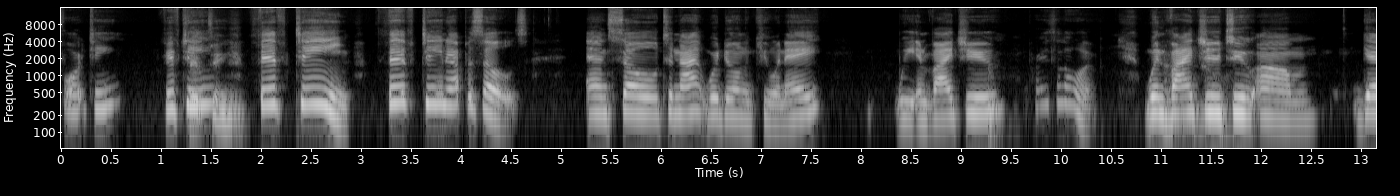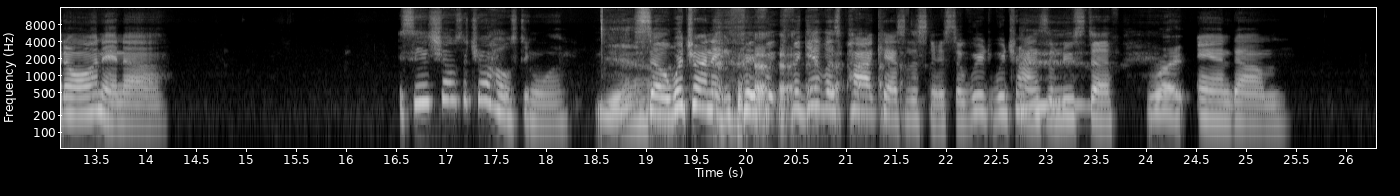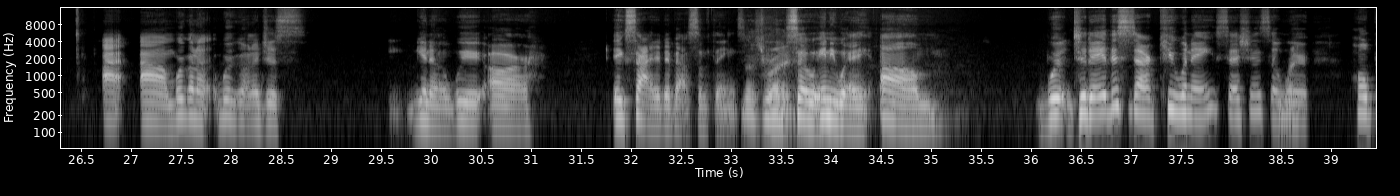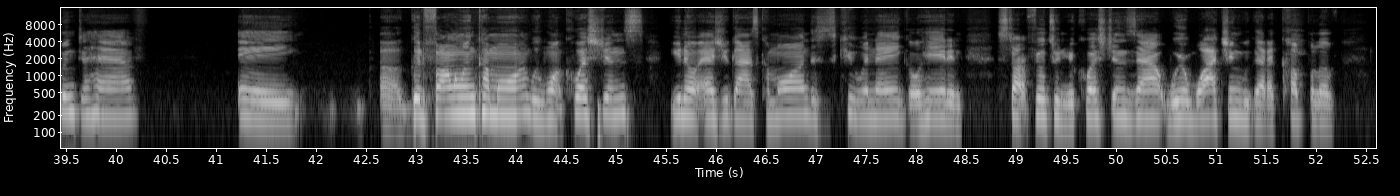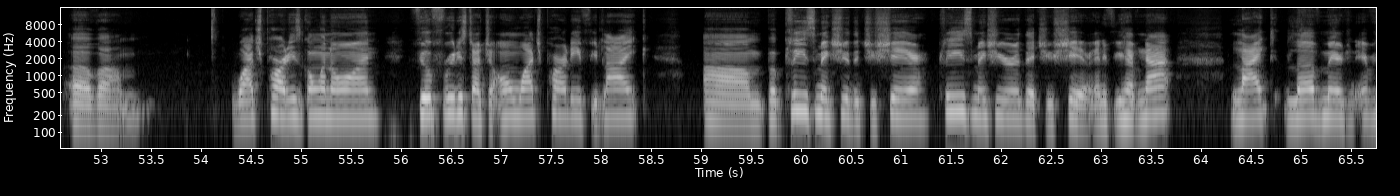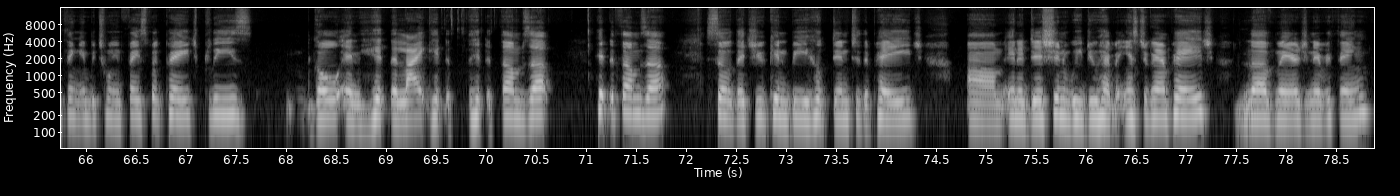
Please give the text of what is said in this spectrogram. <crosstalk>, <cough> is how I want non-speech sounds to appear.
14, 15? 15. 15 15 episodes. And so tonight we're doing a q&a we invite you praise the lord. We invite you to um get on and uh see it shows that you're hosting one. Yeah. so we're trying to <laughs> for- for- forgive us podcast listeners. So we're we're trying some new stuff. Right. and um um we're gonna we're gonna just you know we are excited about some things. That's right. so anyway um we're today this is our q&a session so Right. we're hoping to have a, a good following come on. We want questions you know as you guys come on. This is q&a go ahead and start filtering your questions out. We're watching. We got a couple of of um watch parties going on feel free to start your own watch party if you'd like um, but please make sure that you share. Please make sure that you share. And if you have not liked Love, Marriage, and Everything in Between Facebook page, please go and hit the like, hit the hit the thumbs up, hit the thumbs up, so that you can be hooked into the page. Um, in addition, we do have an Instagram page. Love, Marriage, and Everything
